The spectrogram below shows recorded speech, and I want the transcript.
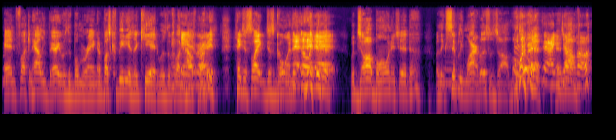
and fucking Halle Berry was the boomerang and a bunch of comedians and kid was the fucking Kid, house right. party. They just like just going Just at going it at with jawbone and shit. Was like simply marvelous with jawbone. Yeah, And, jawbone.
